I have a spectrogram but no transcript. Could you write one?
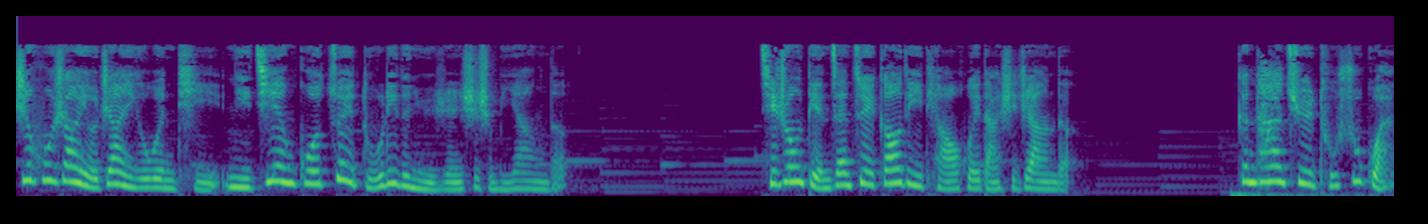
知乎上有这样一个问题：你见过最独立的女人是什么样的？其中点赞最高的一条回答是这样的：跟他去图书馆、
